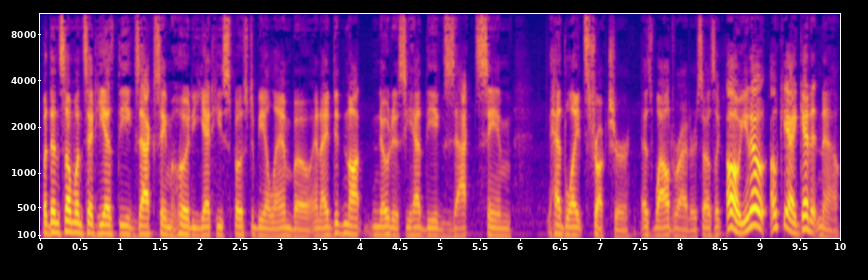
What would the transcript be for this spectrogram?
but then someone said he has the exact same hood, yet he's supposed to be a Lambo, and I did not notice he had the exact same headlight structure as Wild Rider. So I was like, oh, you know, okay, I get it now.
